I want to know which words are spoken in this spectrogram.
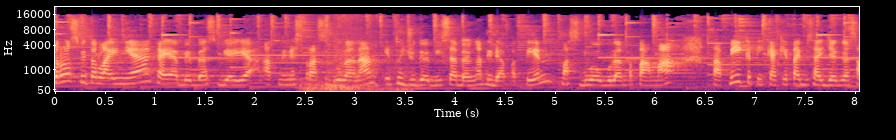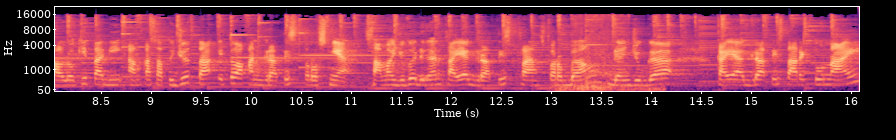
Terus fitur lainnya kayak bebas biaya administrasi bulanan itu juga bisa banget didapetin pas dua bulan pertama. Tapi ketika kita bisa jaga saldo kita di angka 1 juta itu akan gratis terusnya. Sama juga dengan kayak gratis transfer bank dan juga kayak gratis tarik tunai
